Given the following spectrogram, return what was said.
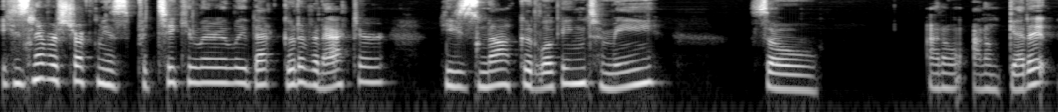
he's never struck me as particularly that good of an actor. He's not good looking to me. So I don't I don't get it.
